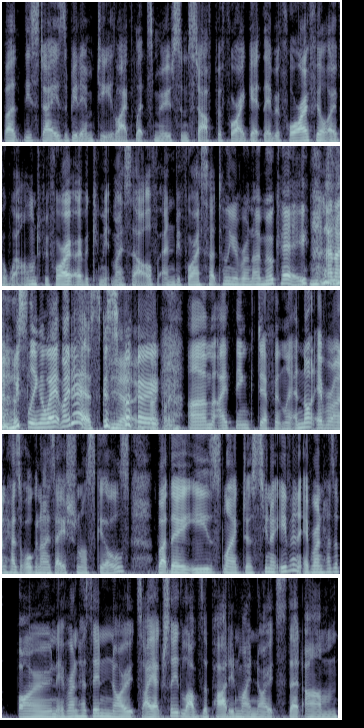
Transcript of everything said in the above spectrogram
But this day is a bit empty. Like, let's move some stuff before I get there, before I feel overwhelmed, before I overcommit myself, and before I start telling everyone I'm okay and I'm whistling away at my desk. Yeah, exactly. um, I think definitely, and not everyone has organizational skills, but there is like just, you know, even everyone has a phone, everyone has their notes. I actually love the part in my notes that, um,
